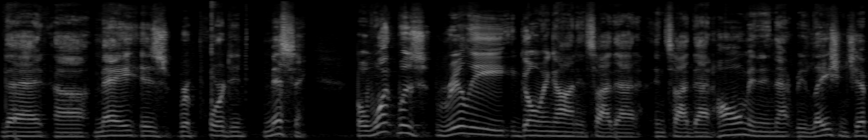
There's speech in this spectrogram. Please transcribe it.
that uh, May is reported missing. But what was really going on inside that inside that home and in that relationship?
